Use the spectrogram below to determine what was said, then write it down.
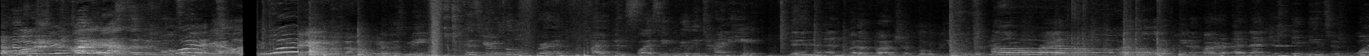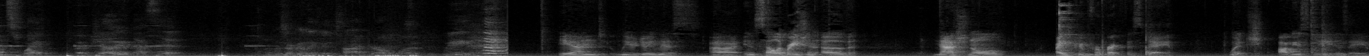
What was this? I, I live in multiple What? realities. What? It was me. Because your little bread, I've been slicing really tiny, thin, and but a bunch of little pieces of your little bread, put in a little peanut butter, and then just it needs just one swipe of jelly, and that's it. It was a really good time. Girl, what? We. And we are doing this uh, in celebration of National Ice Cream for Breakfast Day, which obviously is a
